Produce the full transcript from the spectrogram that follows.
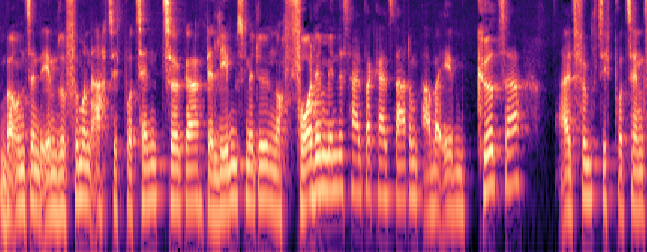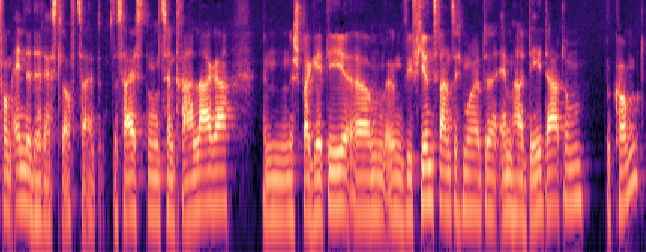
Und bei uns sind eben so 85 Prozent circa der Lebensmittel noch vor dem Mindesthaltbarkeitsdatum, aber eben kürzer als 50 Prozent vom Ende der Restlaufzeit. Das heißt, ein Zentrallager wenn eine Spaghetti ähm, irgendwie 24 Monate MHD-Datum bekommt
